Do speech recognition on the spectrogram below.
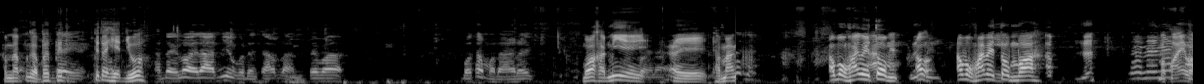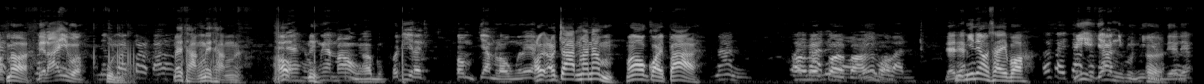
คำนับมันก็เพิ่นเพิ่นเพิ่นตาเฮ็ดอยู่อันใดร้อยล้านวิวก็ได้สามล้านแต่ว่าบ่ธรรมดาเลยบ่คันมีไอ้ทำมังเอาบ่หอยไปต้ม เอาเอาบ่หอยไปต้มบ่มาควายบ่บ่เดี๋ยวไรบ่คุณในถังในถังน่ะเอาเอานี่แม่นเมาครับพอดีเลย ต้มแจ่มเราเมื่อแรกเอาเอาจานมานํมาเอาก้อยปลานั่นเดี๋ยวเดี๋ยวมีแนวใส่บ่นี่ย่านนี่ผมมีอยู่เดี๋ยวเดี๋ยว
